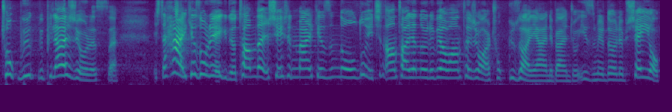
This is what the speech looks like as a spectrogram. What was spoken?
çok büyük bir plaj ya orası. İşte herkes oraya gidiyor. Tam da şehrin merkezinde olduğu için Antalya'nın öyle bir avantajı var. Çok güzel yani bence o. İzmir'de öyle bir şey yok.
